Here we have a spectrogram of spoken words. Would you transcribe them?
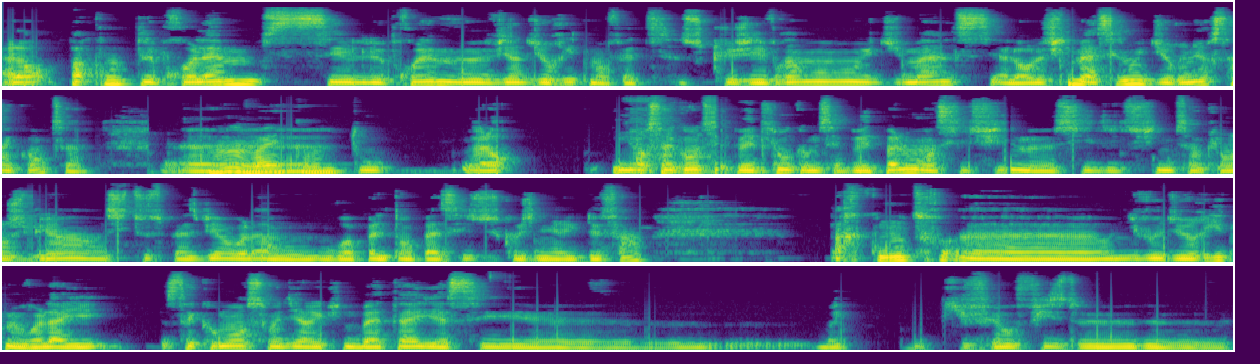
alors, par contre, le problème, c'est le problème vient du rythme en fait. Ce que j'ai vraiment eu du mal, c'est alors le film est assez long, il dure 1h50. Euh, Mmh, ouais, quand même. donc, alors 1h50, ça peut être long comme ça peut être pas long. hein. Si le film, si le film s'enclenche bien, si tout se passe bien, voilà, on, on voit pas le temps passer jusqu'au générique de fin. Par contre, euh, au niveau du rythme, voilà, il- ça commence, avec une bataille assez euh, bah, qui fait office de,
